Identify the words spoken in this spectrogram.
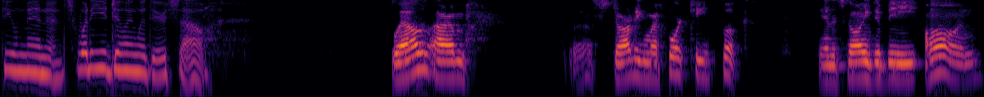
few minutes? What are you doing with yourself? Well, I'm uh, starting my 14th book, and it's going to be on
